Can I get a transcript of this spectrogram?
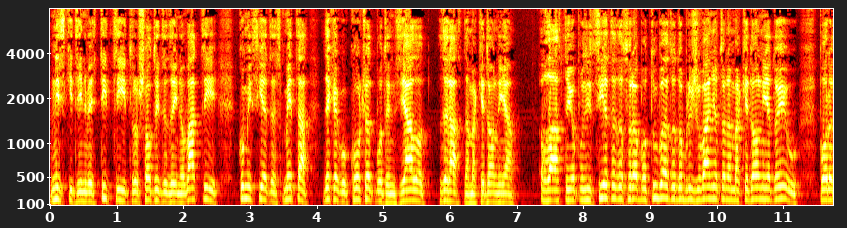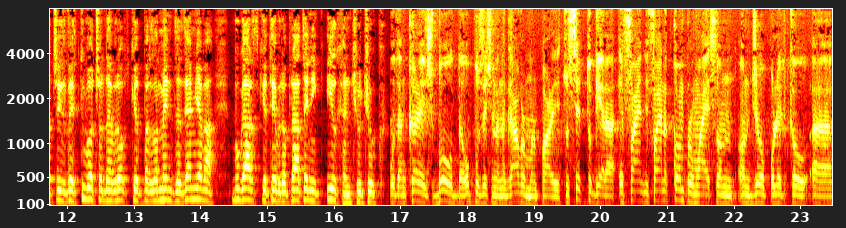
ниските инвестиции и трошотите за иновации, комисијата смета дека го кочат потенцијалот за раст на Македонија. Власта и опозицијата да соработуваат за доближувањето на Македонија до ЕУ, порача известувачот на Европскиот парламент за земјава, бугарскиот европратеник Илхан Чучук. Would encourage both the opposition and the government party to sit together and find, find a compromise on, on geopolitical uh,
